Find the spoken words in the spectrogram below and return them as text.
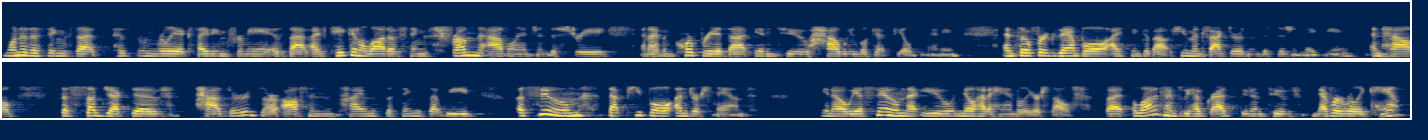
one of the things that has been really exciting for me is that I've taken a lot of things from the avalanche industry and I've incorporated that into how we look at field planning. And so, for example, I think about human factors and decision making and how the subjective hazards are oftentimes the things that we assume that people understand. You know, we assume that you know how to handle yourself. But a lot of times we have grad students who've never really camped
